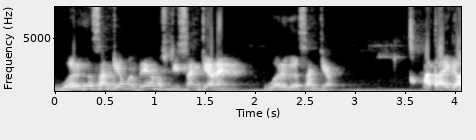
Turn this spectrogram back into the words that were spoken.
वर्ग संख्या म्हणते नुसती संख्या नाही. वर्ग संख्या. आता ऐका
